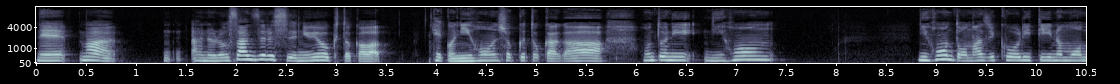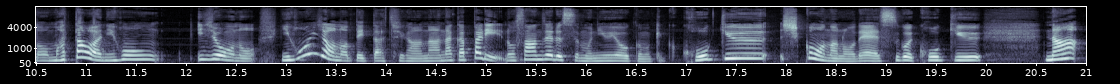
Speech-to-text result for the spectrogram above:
ね、まあ、あの、ロサンゼルス、ニューヨークとかは結構日本食とかが、本当に日本、日本と同じクオリティのもの、または日本以上の、日本以上のって言ったら違うな。なんかやっぱりロサンゼルスもニューヨークも結構高級志向なので、すごい高級な、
